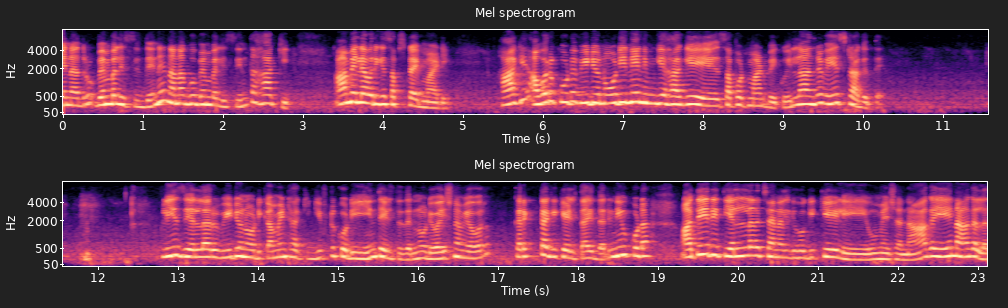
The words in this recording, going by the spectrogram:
ಏನಾದರೂ ಬೆಂಬಲಿಸಿದ್ದೇನೆ, ನನಗೂ ಬೆಂಬಲಿಸಿ ಅಂತ ಹಾಕಿ. ಆಮೇಲೆ ಅವರಿಗೆ ಸಬ್ಸ್ಕ್ರೈಬ್ ಮಾಡಿ. ಹಾಗೆ ಅವರು ಕೂಡ ವಿಡಿಯೋ ನೋಡಿನೇ ನಿಮಗೆ ಹಾಗೆ ಸಪೋರ್ಟ್ ಮಾಡಬೇಕು. ಇಲ್ಲ ಅಂದರೆ ವೇಸ್ಟ್ ಆಗುತ್ತೆ. ಪ್ಲೀಸ್ ಎಲ್ಲರೂ ವಿಡಿಯೋ ನೋಡಿ ಕಮೆಂಟ್ ಹಾಕಿ ಗಿಫ್ಟ್ ಕೊಡಿ ಅಂತ ಹೇಳ್ತಿದ್ದಾರೆ. ನೋಡಿ ವೈಷ್ಣವಿ ಅವರು ಕರೆಕ್ಟಾಗಿ ಕೇಳ್ತಾ ಇದ್ದಾರೆ. ನೀವು ಕೂಡ ಅದೇ ರೀತಿ ಎಲ್ಲರ ಚಾನಲ್ಗೆ ಹೋಗಿ ಕೇಳಿ ಉಮೇಶನ್ನ ಆಗ ಏನಾಗಲ್ಲ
